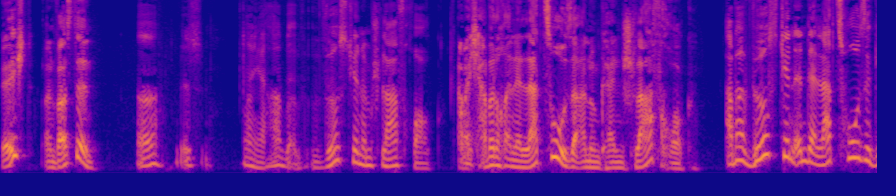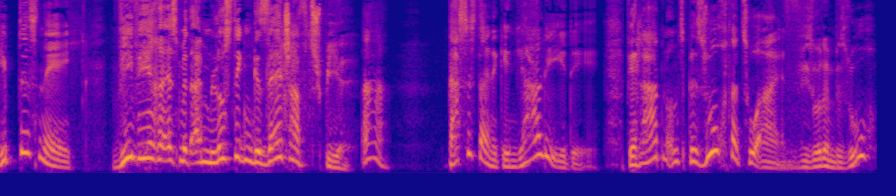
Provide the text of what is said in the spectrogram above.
Echt? An was denn? Ja, es, naja, Würstchen im Schlafrock. Aber ich habe doch eine Latzhose an und keinen Schlafrock. Aber Würstchen in der Latzhose gibt es nicht. Wie wäre es mit einem lustigen Gesellschaftsspiel? Ah, das ist eine geniale Idee. Wir laden uns Besuch dazu ein. Wieso denn Besuch?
